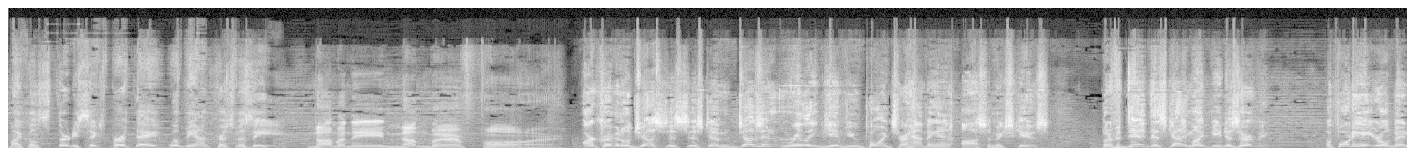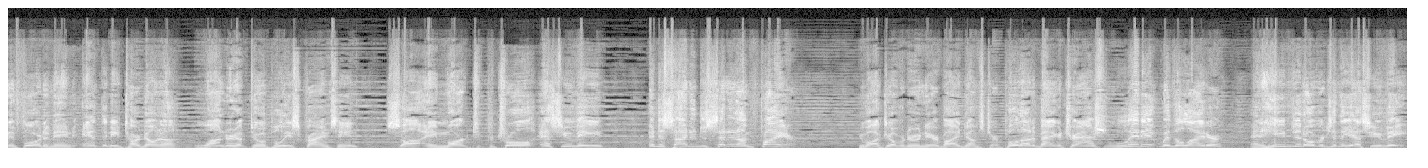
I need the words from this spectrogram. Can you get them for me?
Michael's 36th birthday will be on Christmas Eve. Nominee number four. Our criminal justice system doesn't really give you points for having an awesome excuse. But if it did, this guy might be deserving. A 48 year old man in Florida named Anthony Tardona wandered up to a police crime scene, saw a marked patrol SUV, and decided to set it on fire. He walked over to a nearby dumpster, pulled out a bag of trash, lit it with a lighter, and heaved it over to the SUV.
